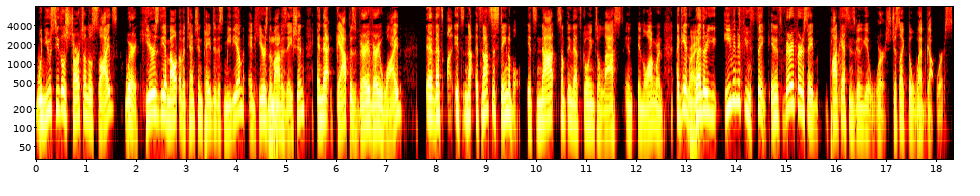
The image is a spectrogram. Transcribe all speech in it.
when you see those charts on those slides where here's the amount of attention paid to this medium and here's the mm. monetization, and that gap is very, very wide that's uh, it's not it's not sustainable. It's not something that's going to last in in the long run. Again, right. whether you even if you think, and it's very fair to say podcasting is going to get worse, just like the web got worse.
